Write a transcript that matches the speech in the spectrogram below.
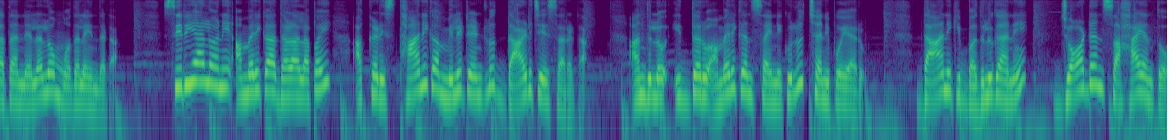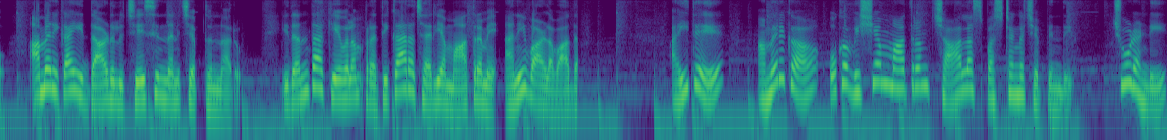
గత నెలలో మొదలైందట. సిరియాలోని అమెరికా దళాలపై అక్కడి స్థానిక మిలిటెంట్లు దాడి చేశారట. అందులో ఇద్దరు అమెరికన్ సైనికులు చనిపోయారు. దానికి బదులుగానే జార్డన్ సహాయంతో అమెరికా ఈ దాడులు చేసిందని చెప్తున్నారు. ఇదంతా కేవలం ప్రతీకార చర్య మాత్రమే అని వాళ్ళ వాదన అయితే అమెరికా ఒక విషయం మాత్రం చాలా స్పష్టంగా చెప్పింది. చూడండి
